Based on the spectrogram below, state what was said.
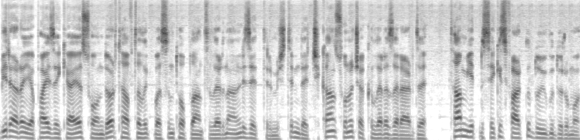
bir ara yapay zekaya son 4 haftalık basın toplantılarını analiz ettirmiştim de çıkan sonuç akıllara zarardı. Tam 78 farklı duygu durumu.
